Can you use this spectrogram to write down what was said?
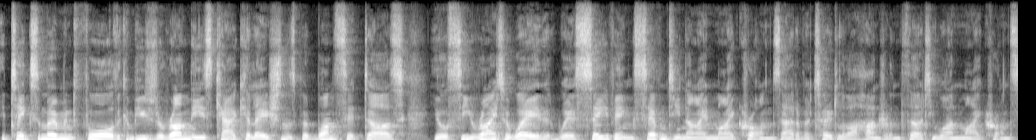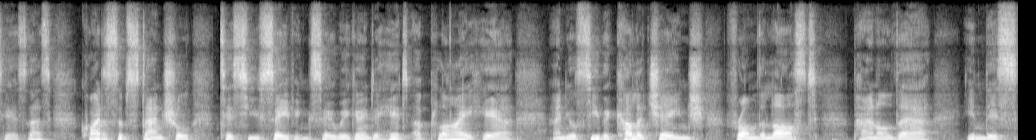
It takes a moment for the computer to run these calculations, but once it does, you'll see right away that we're saving 79 microns out of a total of 131 microns here. So that's quite a substantial tissue saving. So we're going to hit apply here, and you'll see the color change from the last panel there in this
